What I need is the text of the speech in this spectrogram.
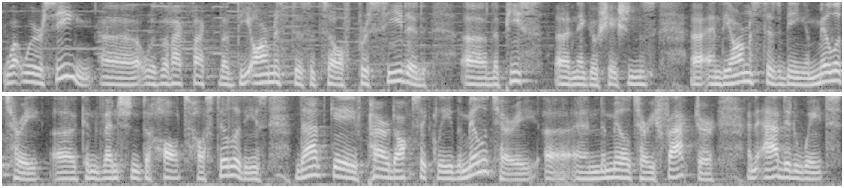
What we were seeing uh, was the fact, fact, that the armistice itself preceded uh, the peace uh, negotiations, uh, and the armistice being a military uh, convention to halt hostilities, that gave paradoxically the military uh, and the military factor an added weight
